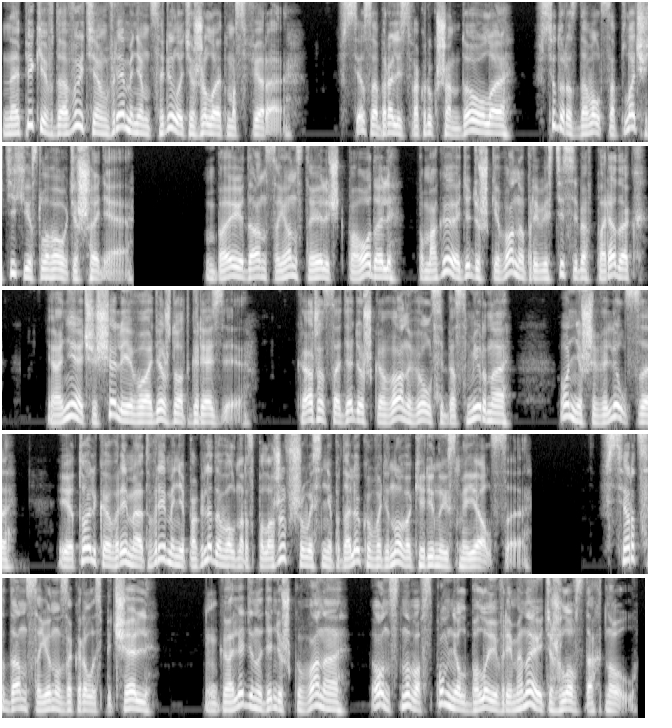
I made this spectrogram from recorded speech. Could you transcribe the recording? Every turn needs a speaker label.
Speaker 1: На пике вдовы тем временем царила тяжелая атмосфера. Все собрались вокруг Шандоула, всюду раздавался плач и тихие слова утешения. Бэй и Дан Сайон стояли чуть поодаль, помогая дядюшке Вану привести себя в порядок, и они очищали его одежду от грязи. Кажется, дядюшка Ван вел себя смирно, он не шевелился, и только время от времени поглядывал на расположившегося неподалеку водяного Кирина и смеялся. В сердце Дан Сайона закрылась печаль. Глядя на дядюшку Вана, он снова вспомнил былые времена и тяжело вздохнул.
